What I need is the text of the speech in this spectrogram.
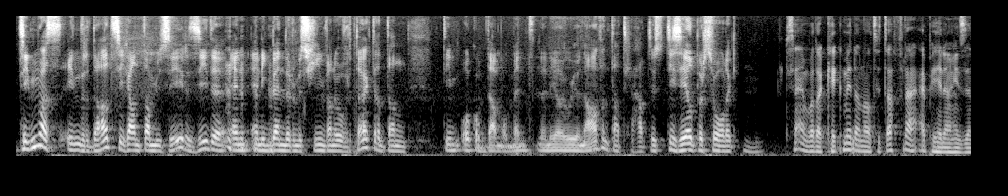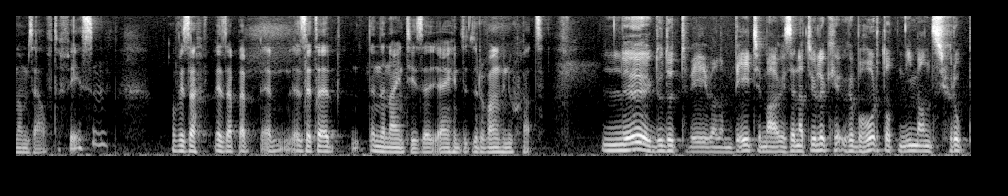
Tim was inderdaad zich aan het amuseren, zie je. En, en ik ben er misschien van overtuigd dat dan Tim ook op dat moment een heel goede avond had gehad. Dus het is heel persoonlijk. Zijn, wat ik me dan altijd afvraag, heb je dan geen zin om zelf te feesten? Of is dat, is dat, is dat in de 90s dat je ervan genoeg had? Nee, ik doe de twee wel een beetje. Maar je bent natuurlijk, je behoort tot niemands groep.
